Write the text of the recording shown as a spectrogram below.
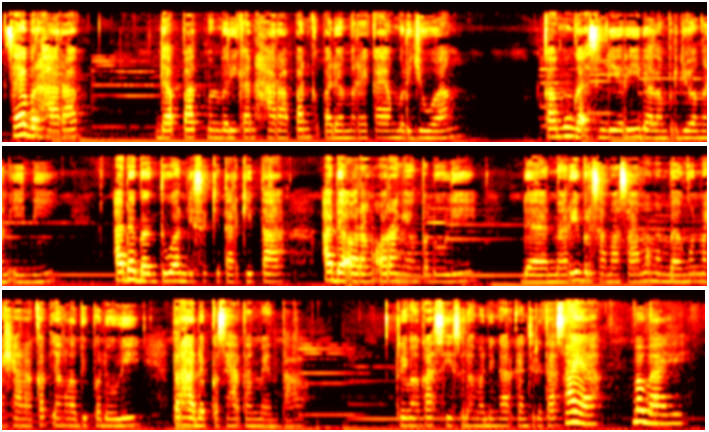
saya berharap dapat memberikan harapan kepada mereka yang berjuang. Kamu gak sendiri dalam perjuangan ini. Ada bantuan di sekitar kita, ada orang-orang yang peduli, dan mari bersama-sama membangun masyarakat yang lebih peduli terhadap kesehatan mental. Terima kasih sudah mendengarkan cerita saya. Bye bye.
